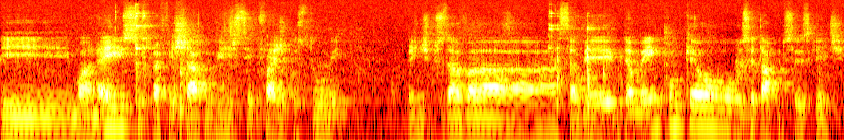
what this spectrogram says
E, mano, é isso. Pra fechar com o que a gente sempre faz de costume, a gente precisava saber também como que é o setup do seu skate.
